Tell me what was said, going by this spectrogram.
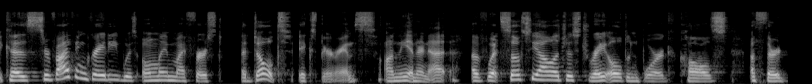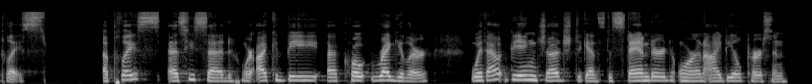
because surviving Grady was only my first adult experience on the internet of what sociologist Ray Oldenburg calls a third place. A place, as he said, where I could be a quote regular without being judged against a standard or an ideal person,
